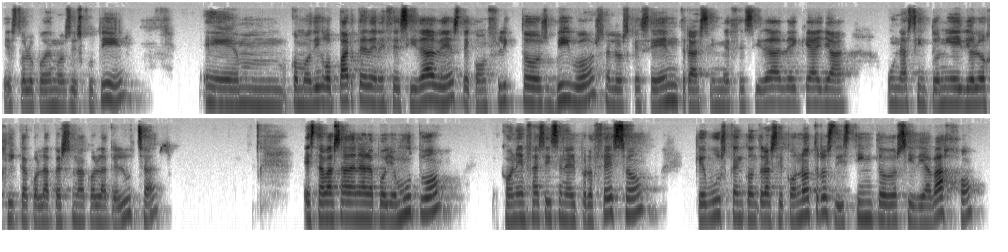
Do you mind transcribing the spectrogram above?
y esto lo podemos discutir. Em, como digo, parte de necesidades, de conflictos vivos en los que se entra sin necesidad de que haya una sintonía ideológica con la persona con la que luchas. Está basada en el apoyo mutuo, con énfasis en el proceso, que busca encontrarse con otros distintos y de abajo,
